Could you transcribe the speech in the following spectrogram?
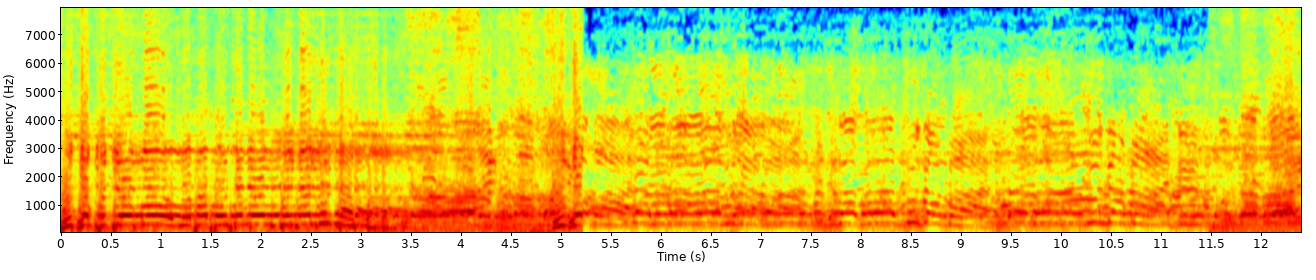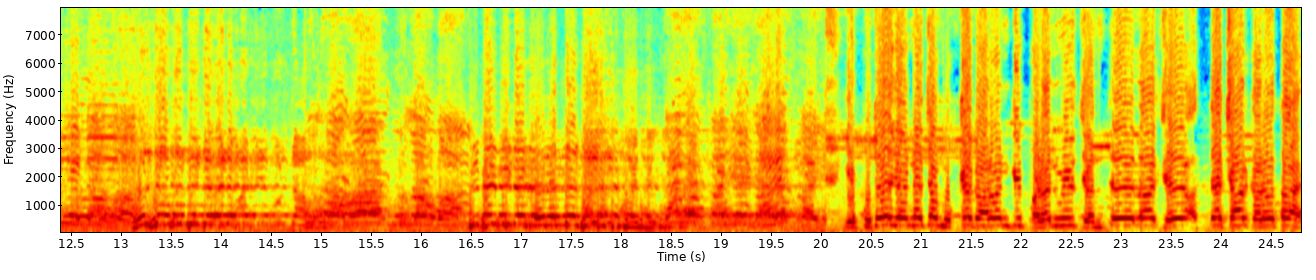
उद्योगपतियों को नफा पहुंचाने वाली सरकार दुष्ट उद्योग देवेंद्र हे पुतळे जाण्याच्या मुख्य कारण की फडणवीस जनतेला जे अत्याचार करत आहे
